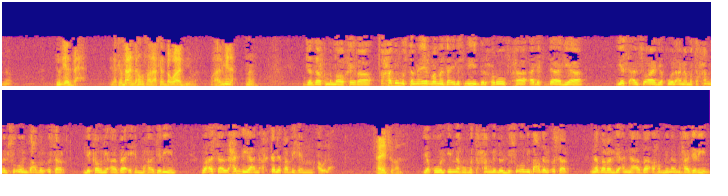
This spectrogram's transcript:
نعم. يذبح إذا كان ما عندهم صلاة كالبوادي وأهل منى. نعم. جزاكم الله خيرا. أحد المستمعين رمز إلى اسمه بالحروف ها ألف دال ياء يسأل سؤال يقول أنا متحمل شؤون بعض الأسر لكون آبائهم مهاجرين. وأسأل هل لي أن أختلط بهم أو لا. أي سؤال يقول إنه متحمل لشؤون بعض الأسر نظرا لأن آباءهم من المهاجرين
